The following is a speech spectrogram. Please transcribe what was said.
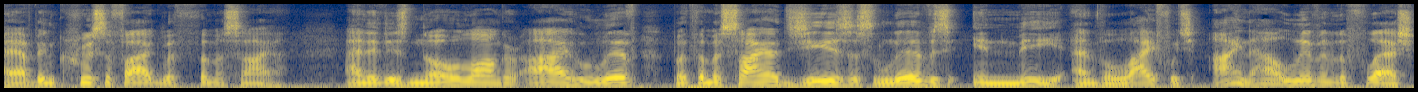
have been crucified with the Messiah, and it is no longer I who live, but the Messiah Jesus lives in me, and the life which I now live in the flesh,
